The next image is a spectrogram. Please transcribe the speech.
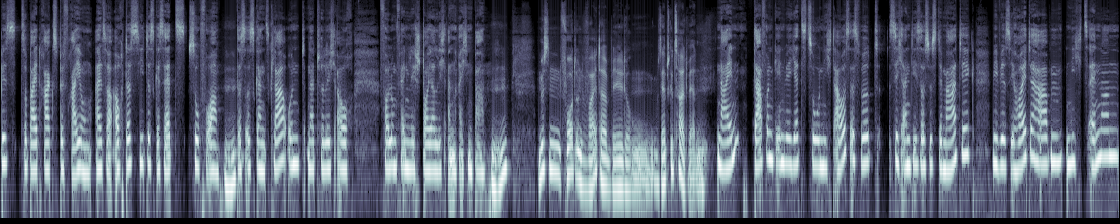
bis zur Beitragsbefreiung. Also auch das sieht das Gesetz so vor. Mhm. Das ist ganz klar und natürlich auch vollumfänglich steuerlich anrechenbar. Mhm. Müssen Fort- und Weiterbildung selbst gezahlt werden? Nein, davon gehen wir jetzt so nicht aus. Es wird sich an dieser Systematik, wie wir sie heute haben, nichts ändern.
